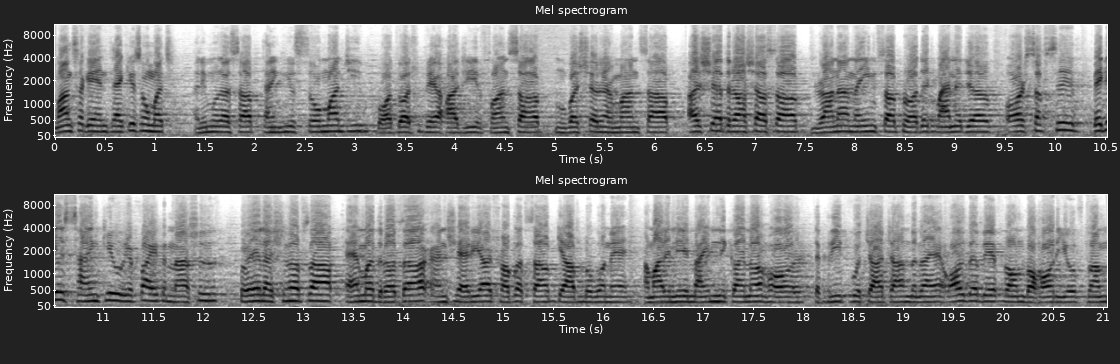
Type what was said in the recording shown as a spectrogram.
once again thank you so much Alimullah साहब thank you so much ji. बहुत बहुत शुक्रिया। हाजी इरफान साहब, मुबशर रहमान साहब, अरशद राशा साहब, राना नईम साहब प्रोजेक्ट मैनेजर और सबसे biggest thank you Riphah international Sohail Ashraf साहब अहमद रजा एंड शहरिया शौकत साहब के आप लोगों ने हमारे लिए टाइम निकालना और तकरीब को चार चाँद बनाए। All the way from Lahore you come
